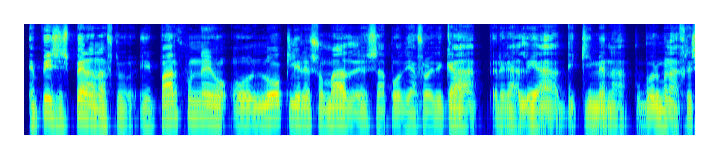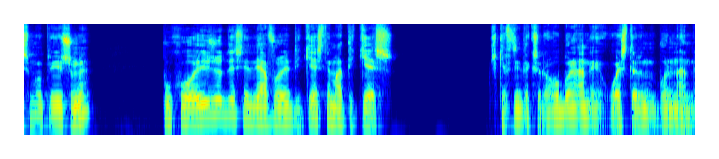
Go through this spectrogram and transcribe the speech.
Επίσης πέραν αυτού υπάρχουν ολόκληρες ομάδες από διαφορετικά εργαλεία αντικείμενα που μπορούμε να χρησιμοποιήσουμε που χωρίζονται σε διαφορετικές θεματικές. Σκεφτείτε ξέρω εγώ μπορεί να είναι western, μπορεί να είναι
